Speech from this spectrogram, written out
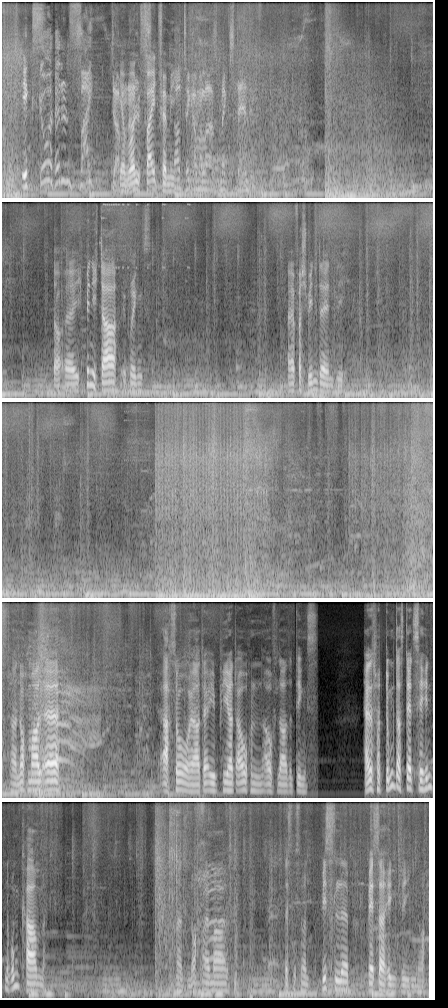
Und X. Go ahead and fight, Jawohl. Fight für mich. I'll take on the last mech standing. So, äh, ich bin nicht da, übrigens. Äh, verschwinde endlich. Ah, nochmal, äh. Ach so, ja, der EP hat auch ein Aufladedings. Ja, das war dumm, dass der jetzt hier hinten rumkam. Also noch einmal. Das müssen wir ein bisschen besser hinkriegen noch.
